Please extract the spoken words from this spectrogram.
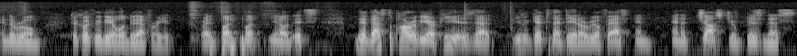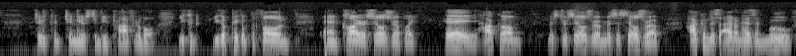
in the room to quickly be able to do that for you. Right? But, but, you know, it's, you know, that's the power of ERP is that you could get to that data real fast and, and adjust your business to continues to be profitable. You could, you could pick up the phone and call your sales rep like, Hey, how come Mr. Sales Rep, Mrs. Sales Rep, how come this item hasn't moved?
